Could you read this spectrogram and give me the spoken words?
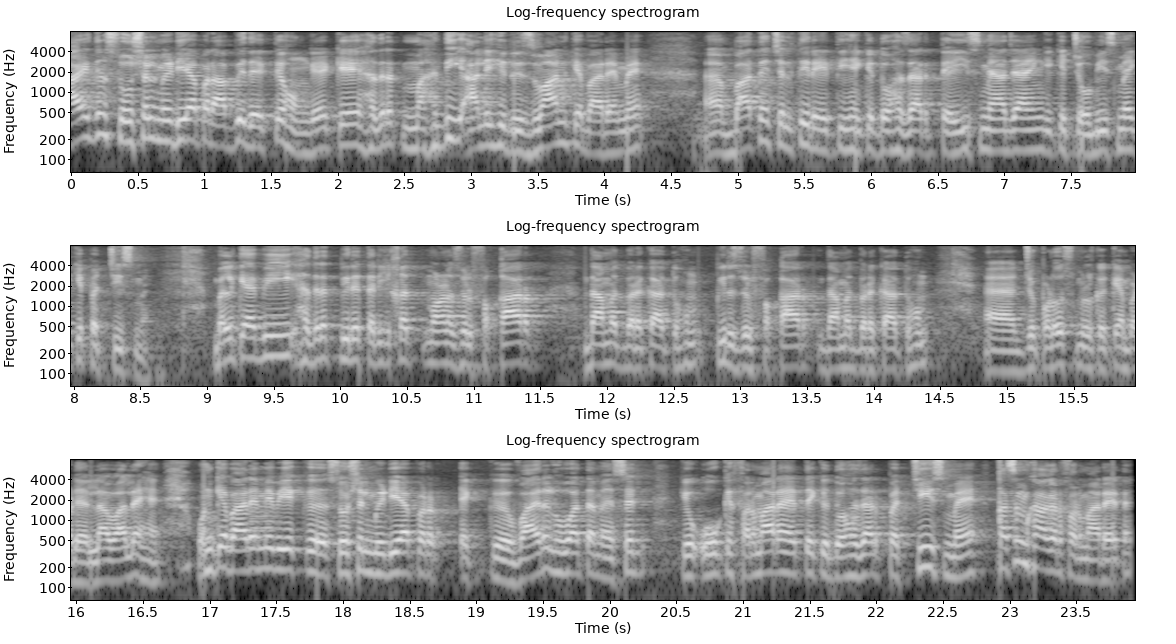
आए दिन सोशल मीडिया पर आप भी देखते होंगे कि हज़रत महदी आली रिजवान के बारे में बातें चलती रहती हैं कि 2023 में आ जाएँगे, कि 24 में, कि 25 में। बल्कि अभी हज़रत पीर तरीक़त मौलाना दामद बरकत हम पीर जुल्फ़ार दामद बरकत हम जो पड़ोस मुल्क के बड़े अल्लाह वाले हैं, उनके बारे में भी एक सोशल मीडिया पर एक वायरल हुआ था मैसेज कि वो के फरमा रहे थे कि 2025 में, कसम खाकर फरमा रहे थे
